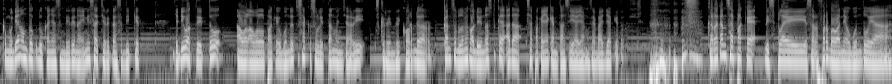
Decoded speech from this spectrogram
Kemudian untuk dukanya sendiri, nah ini saya cerita sedikit. Jadi waktu itu awal-awal pakai Ubuntu itu saya kesulitan mencari screen recorder. Kan sebelumnya kalau di Windows tuh kayak ada saya pakainya Camtasia yang saya bajak gitu. Karena kan saya pakai display server bawaannya Ubuntu ya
